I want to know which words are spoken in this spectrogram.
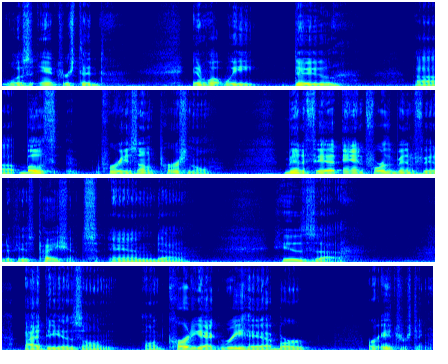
was interested in what we do, uh, both for his own personal benefit and for the benefit of his patients, and uh, his uh, ideas on on cardiac rehab are are interesting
